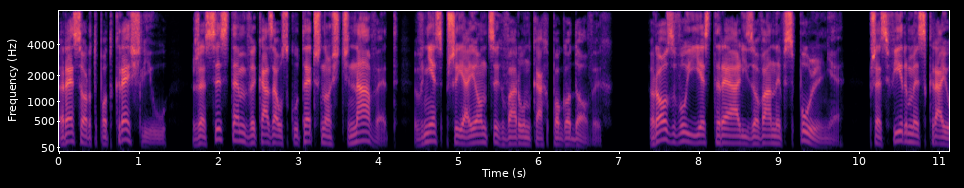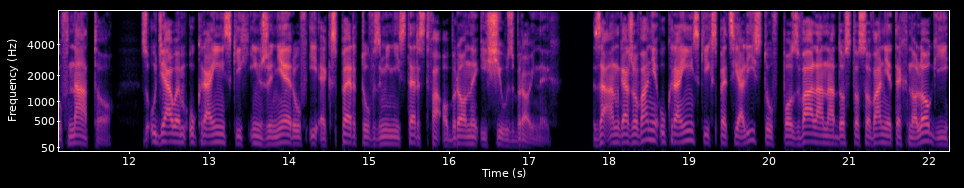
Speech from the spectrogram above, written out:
Resort podkreślił, że system wykazał skuteczność nawet w niesprzyjających warunkach pogodowych. Rozwój jest realizowany wspólnie przez firmy z krajów NATO z udziałem ukraińskich inżynierów i ekspertów z Ministerstwa Obrony i Sił Zbrojnych. Zaangażowanie ukraińskich specjalistów pozwala na dostosowanie technologii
